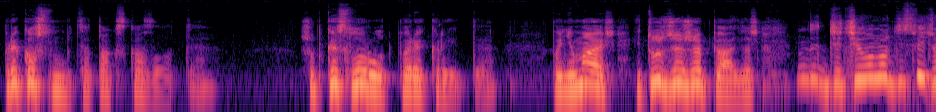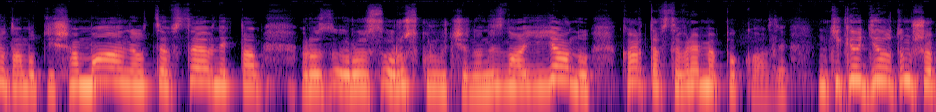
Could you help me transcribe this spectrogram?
прикоснутися, так сказати, щоб кислород перекрити. Понімаєш? І тут же ж опять ну, чи воно дійсно там от і шамани, оце все в них там роз, роз, розкручено. Не знаю я, ну карта все время показує. Ну тільки діло в тому, що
